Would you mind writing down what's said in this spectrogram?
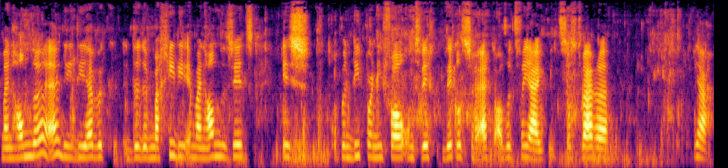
mijn handen, hè, die, die heb ik, de, de magie die in mijn handen zit, is op een dieper niveau ontwikkeld zich eigenlijk altijd van ja, het is als het ware ja,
